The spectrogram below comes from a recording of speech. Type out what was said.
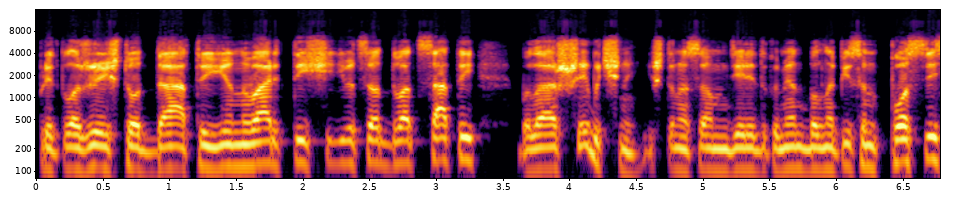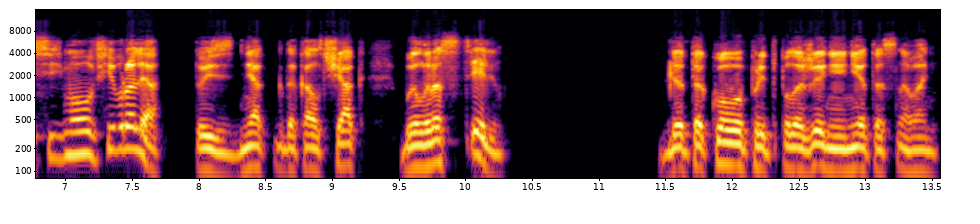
предположили, что дата январь 1920 была ошибочной, и что на самом деле документ был написан после 7 февраля, то есть дня, когда Колчак был расстрелян. Для такого предположения нет оснований.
